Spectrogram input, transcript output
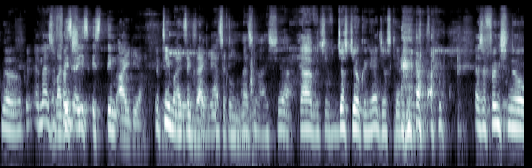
No, okay. And as a But it's, function- it's, it's team idea. A team It's idea. exactly, That's it's a cool. team That's nice. Yeah, yeah. But just joking, yeah. Just kidding. As a functional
